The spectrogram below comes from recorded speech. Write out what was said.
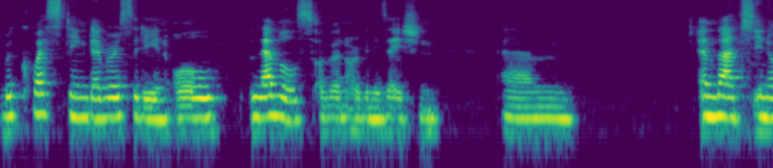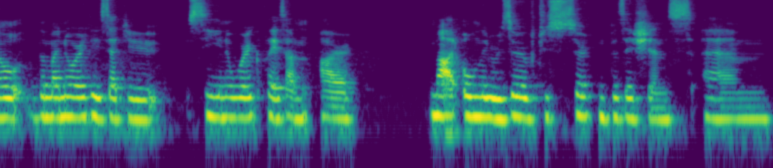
requesting diversity in all levels of an organization. Um, and that you know the minorities that you see in a workplace are, are not only reserved to certain positions um,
